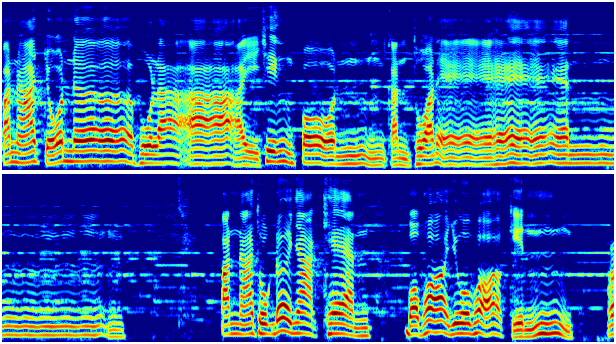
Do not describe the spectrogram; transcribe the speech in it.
ปัญหาโจรเนอผู้ลายชิงปนกันทั่วแดน ปัญหาถูกเด้อยากแค้นบ่พ่ออยู่พ่อกิน ไร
